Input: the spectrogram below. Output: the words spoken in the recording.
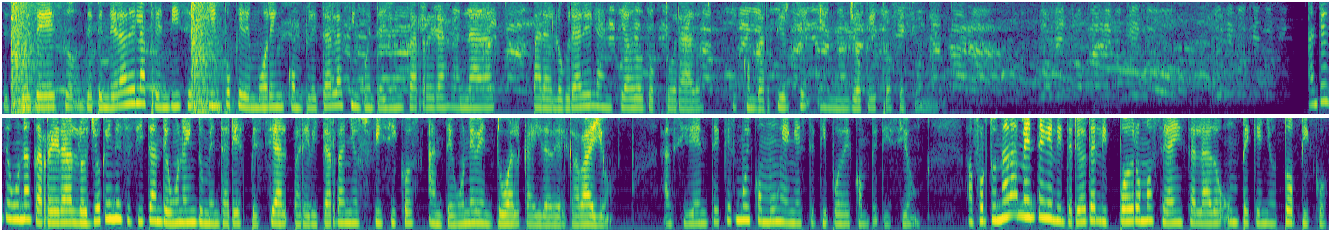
Después de eso, dependerá del aprendiz el tiempo que demore en completar las 51 carreras ganadas para lograr el ansiado doctorado y convertirse en un jockey profesional. Antes de una carrera, los jockeys necesitan de una indumentaria especial para evitar daños físicos ante una eventual caída del caballo, accidente que es muy común en este tipo de competición. Afortunadamente en el interior del hipódromo se ha instalado un pequeño tópico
